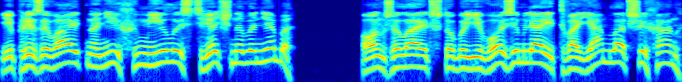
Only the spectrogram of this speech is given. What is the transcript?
и призывает на них милость вечного неба. Он желает, чтобы его земля и твоя, младший хан,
